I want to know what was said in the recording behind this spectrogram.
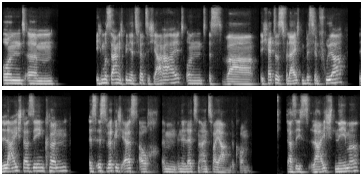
Und ähm, ich muss sagen, ich bin jetzt 40 Jahre alt und es war, ich hätte es vielleicht ein bisschen früher leichter sehen können. Es ist wirklich erst auch im, in den letzten ein, zwei Jahren gekommen, dass ich es leicht nehme,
